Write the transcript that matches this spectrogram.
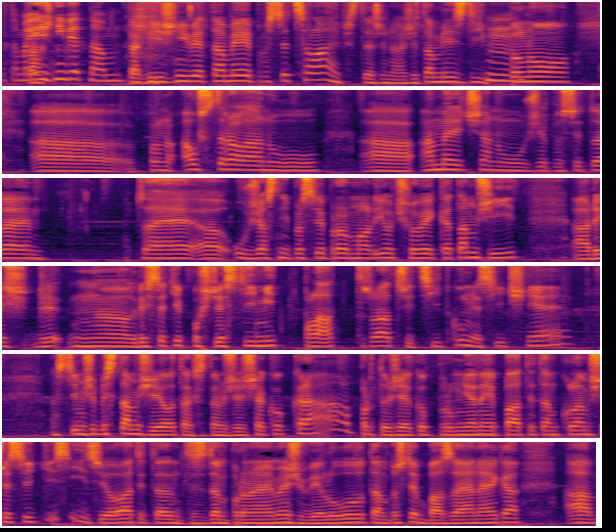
A tam je Tak. Jižní Větnam. tak Jižní Větnam je prostě celá hipsteřina, že tam jezdí Hmm. plno, uh, plno Australanů, uh, Američanů, že prostě to je to je uh, úžasný prostě pro mladého člověka tam žít a když, kdy, mm, když se ti poštěstí mít plat třeba třicítku měsíčně a s tím, že bys tam žil, tak si tam žiješ jako král, protože jako průměrný plat je tam kolem 6 tisíc, jo, a ty, tam, ty si tam pronajmeš vilu, tam prostě bazének a, a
